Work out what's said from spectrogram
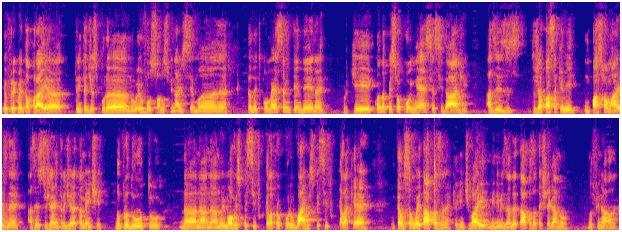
eu frequento a praia 30 dias por ano, eu vou só nos finais de semana. Então daí tu começa a entender, né? Porque quando a pessoa conhece a cidade, às vezes tu já passa aquele um passo a mais, né? Às vezes tu já entra diretamente no produto, na, na- na- no imóvel específico que ela procura, o bairro específico que ela quer. Então são etapas, né? Que a gente vai minimizando etapas até chegar no, no final, né?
